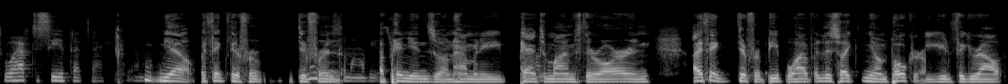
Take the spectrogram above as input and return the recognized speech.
So we'll have to see if that's accurate. I don't know. Yeah, I think different different opinions on how many pantomimes there are, and I think different people have. It's like you know, in poker, you can figure out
